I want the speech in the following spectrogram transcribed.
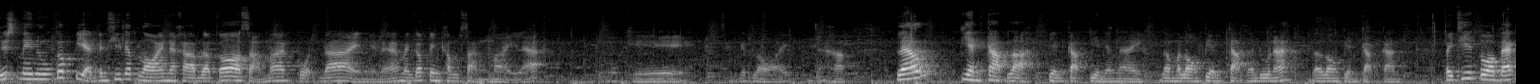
list menu ก็เปลี่ยนเป็นที่เรียบร้อยนะครับ แล้วก็สามารถกดได้เห็นไหมมันก็เป็นคำสั่งใหม่แล้วโอเคเสร็จเรียบร้อยนะครับ แล้วเปลี่ยนกลับล่ะ เปลี่ยนกลับเปลี่ยนยังไง เรามาลองเปลี่ยนกลับกันดูนะ เราลองเปลี่ยนกลับกัน ไปที่ตัว back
